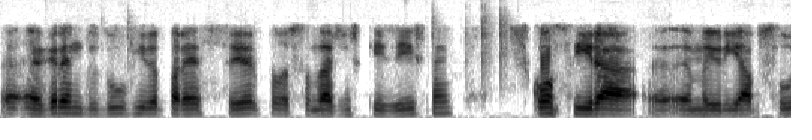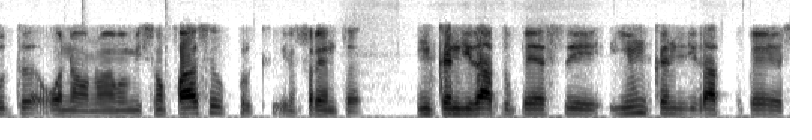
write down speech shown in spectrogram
Uh, a grande dúvida parece ser, pelas sondagens que existem, se conseguirá a maioria absoluta ou não. Não é uma missão fácil, porque enfrenta um candidato do PSD e um candidato do PS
